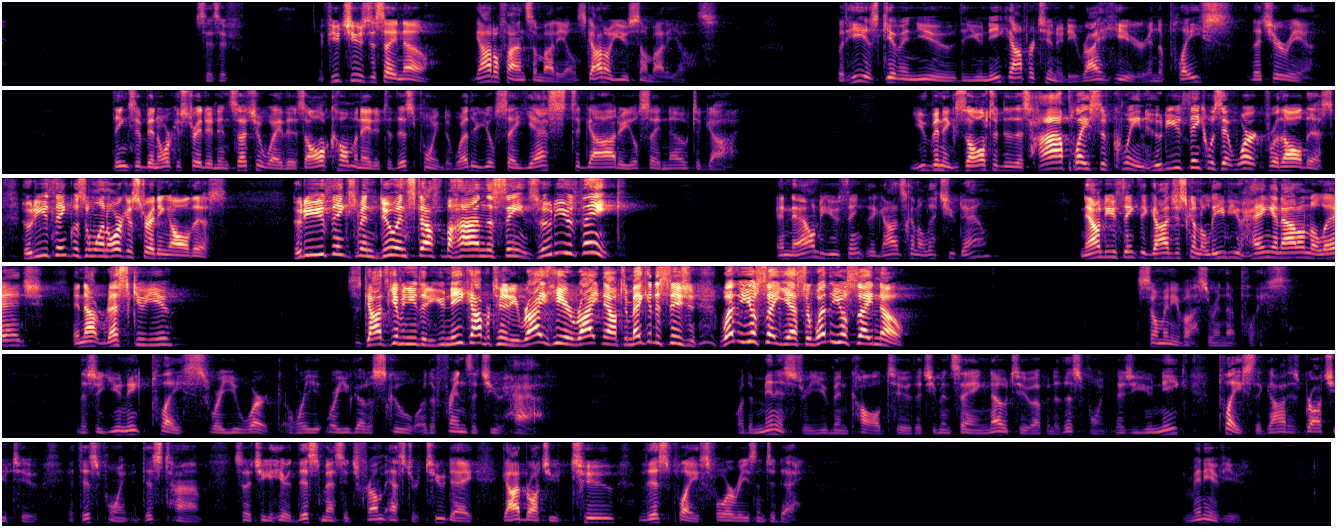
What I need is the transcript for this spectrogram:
He says, if if you choose to say no, God will find somebody else, God will use somebody else. But He has given you the unique opportunity right here in the place that you're in. Things have been orchestrated in such a way that it's all culminated to this point to whether you'll say yes to God or you'll say no to God. You've been exalted to this high place of queen. Who do you think was at work for all this? Who do you think was the one orchestrating all this? Who do you think's been doing stuff behind the scenes? Who do you think? And now do you think that God's going to let you down? Now do you think that God's just going to leave you hanging out on the ledge and not rescue you? Says God's given you the unique opportunity right here, right now, to make a decision whether you'll say yes or whether you'll say no. So many of us are in that place. There's a unique place where you work or where you, where you go to school or the friends that you have or the ministry you've been called to that you've been saying no to up until this point. There's a unique place that God has brought you to at this point, at this time, so that you can hear this message from Esther today. God brought you to this place for a reason today. And many of you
